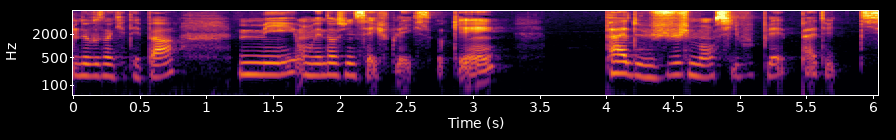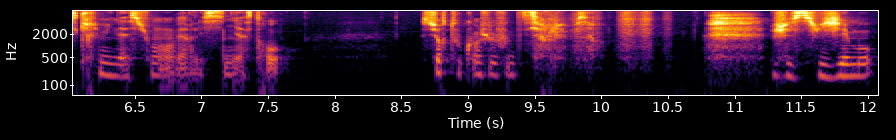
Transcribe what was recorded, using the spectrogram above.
Ne vous inquiétez pas. Mais on est dans une safe place, ok? Pas de jugement, s'il vous plaît. Pas de discrimination envers les signes astro. Surtout quand je vais vous dire le mien. je suis Gémeaux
